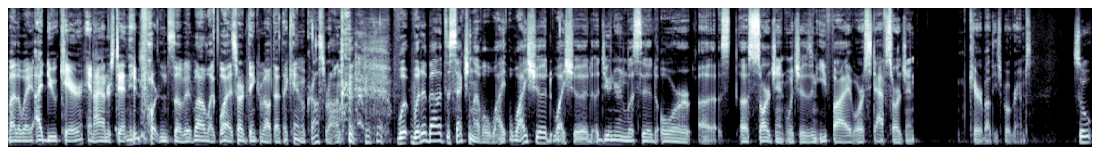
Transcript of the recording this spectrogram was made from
by the way. I do care and I understand the importance of it, but I'm like, boy, I started thinking about that. That came across wrong. what, what about at the section level? Why why should why should a junior enlisted or a, a sergeant, which is an E5, or a staff sergeant, care about these programs? So,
